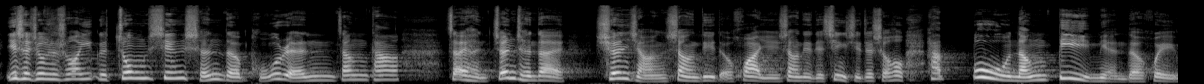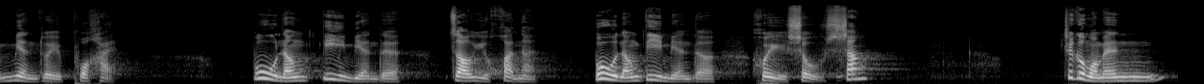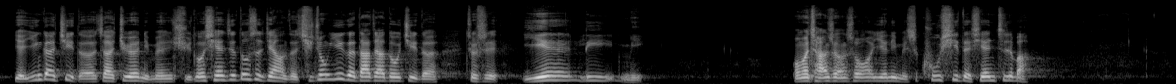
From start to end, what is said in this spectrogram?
意思就是说，一个忠心神的仆人，当他在很真诚的宣讲上帝的话语、上帝的信息的时候，他不能避免的会面对迫害，不能避免的。遭遇患难，不能避免的会受伤。这个我们也应该记得，在旧约里面许多先知都是这样子。其中一个大家都记得，就是耶利米。我们常常说耶利米是哭泣的先知吧？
